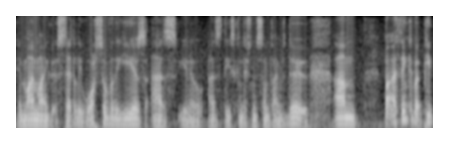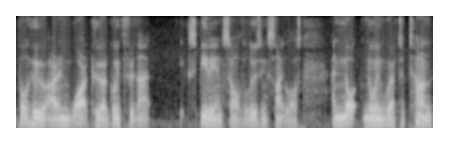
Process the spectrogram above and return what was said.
in my mind got steadily worse over the years, as you know, as these conditions sometimes do. Um, but I think about people who are in work who are going through that experience of losing sight loss and not knowing where to turn.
